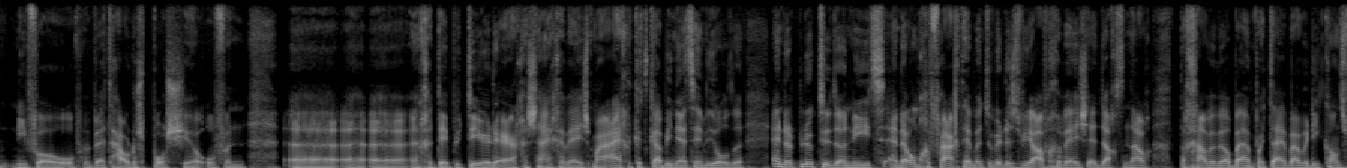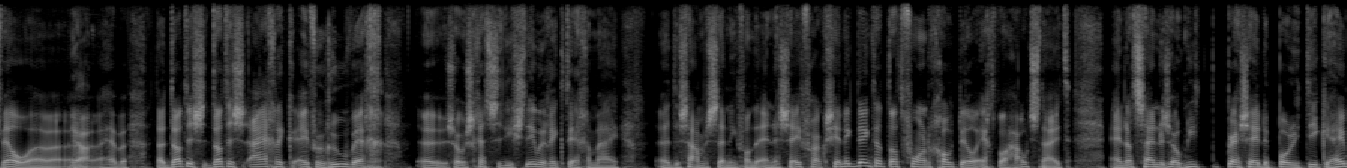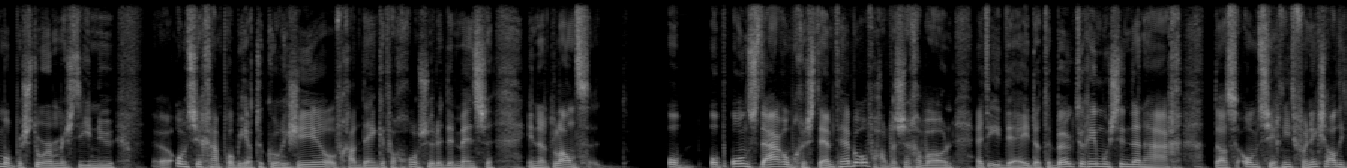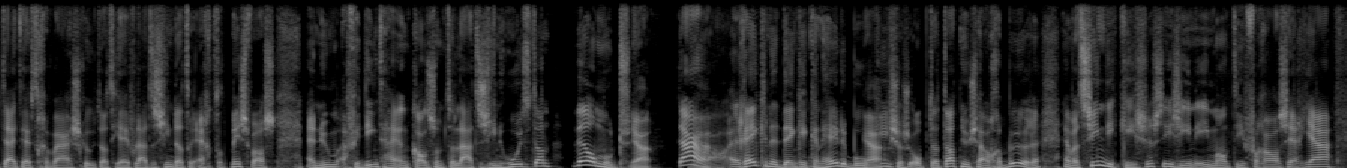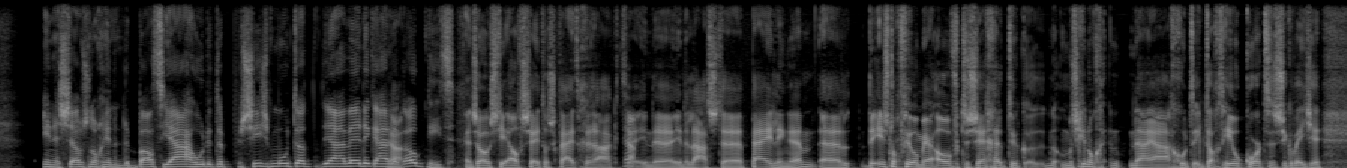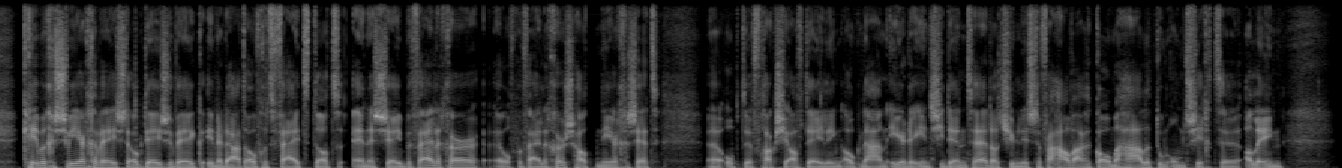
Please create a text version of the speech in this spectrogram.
niveau, op een wethouderspostje of een, eh, eh, eh, een gedeputeerde ergens zijn geweest, maar eigenlijk het kabinet in wilden. En dat lukte dan niet. En daarom gevraagd hebben. En toen werden ze weer afgewezen en dachten, nou, dan gaan we wel bij een partij waar we die kans wel eh, Ja. eh, hebben. Nou, dat is, dat is eigenlijk even ruwweg. Eh, zo schetste die Slimmerik tegen mij eh, de samenstelling van de NSC-fractie. En ik denk dat dat voor een groot deel echt wel hout snijdt. En dat zijn dus ook niet per se de politieke hemelbestormers die nu eh, om zich gaan proberen te corrigeren. Of gaan denken van, goh, zullen de mensen in het land op, op ons daarom gestemd hebben? Of hadden ze gewoon het idee dat de beuk erin moest in Den Haag? Dat Omt zich niet voor niks al die tijd heeft gewaarschuwd. Dat hij heeft laten zien dat er echt wat mis was. En nu verdient hij een kans om te laten zien hoe het dan wel moet. Ja. Daar rekenen denk ik een heleboel Ja. kiezers op dat dat nu zou gebeuren. En wat zien die kiezers? Die zien iemand die vooral zegt ja. In een, zelfs nog in een debat, ja, hoe dat er precies moet, dat ja, weet ik eigenlijk Ja. ook niet. En zo is die elf zetels kwijtgeraakt Ja. eh, in, de, in de laatste peilingen. Eh, er is nog veel meer over te zeggen. Natuurlijk, eh, misschien nog, nou ja, goed. Ik dacht heel kort. Het is natuurlijk een beetje kribbige sfeer geweest. Ook deze week. Inderdaad, over het feit dat NSC beveiliger of beveiligers had neergezet. op de fractieafdeling. Ook na een eerder incident. Hè, dat journalisten verhaal waren komen halen. Toen omzicht alleen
